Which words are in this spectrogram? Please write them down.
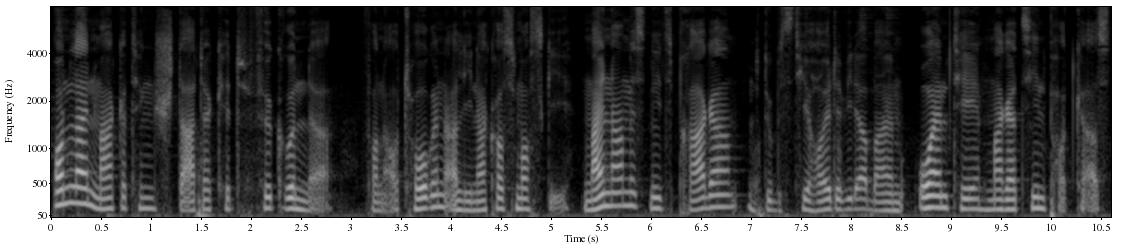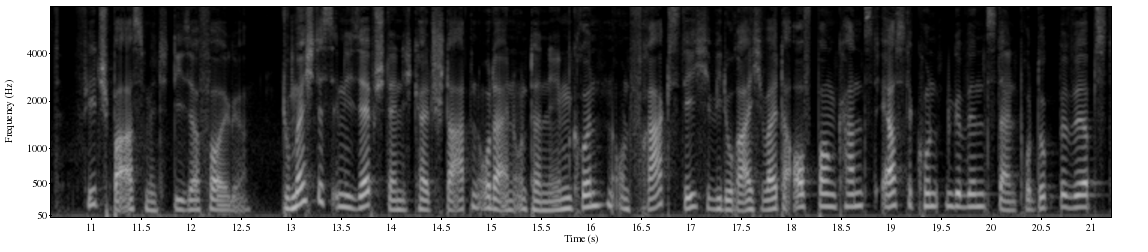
Online-Marketing Starter-Kit für Gründer von Autorin Alina Kosmowski. Mein Name ist Nils Prager und du bist hier heute wieder beim OMT Magazin Podcast. Viel Spaß mit dieser Folge. Du möchtest in die Selbstständigkeit starten oder ein Unternehmen gründen und fragst dich, wie du Reichweite aufbauen kannst, erste Kunden gewinnst, dein Produkt bewirbst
